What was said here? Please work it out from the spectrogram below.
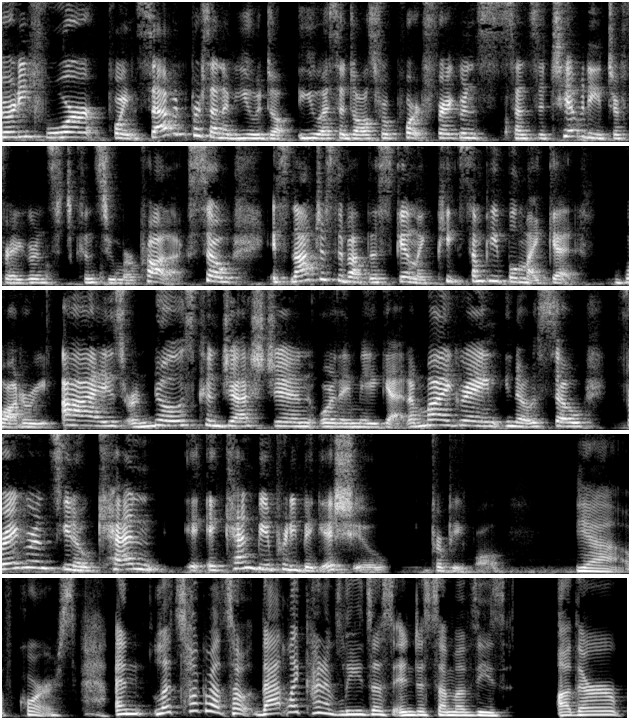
34.7% of US adults report fragrance sensitivity to fragrance consumer products. So it's not just about the skin. Like some people might get watery eyes or nose congestion, or they may get a migraine, you know. So fragrance, you know, can, it can be a pretty big issue for people. Yeah, of course. And let's talk about so that like kind of leads us into some of these other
